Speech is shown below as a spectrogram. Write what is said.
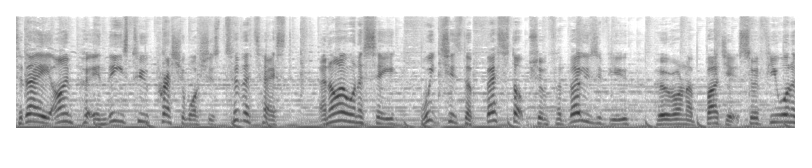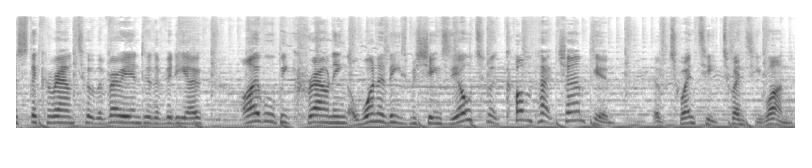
Today I'm putting these two pressure washers to the test and I want to see which is the best option for those of you who are on a budget. So if you want to stick around till the very end of the video, I will be crowning one of these machines the ultimate compact champion of 2021.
